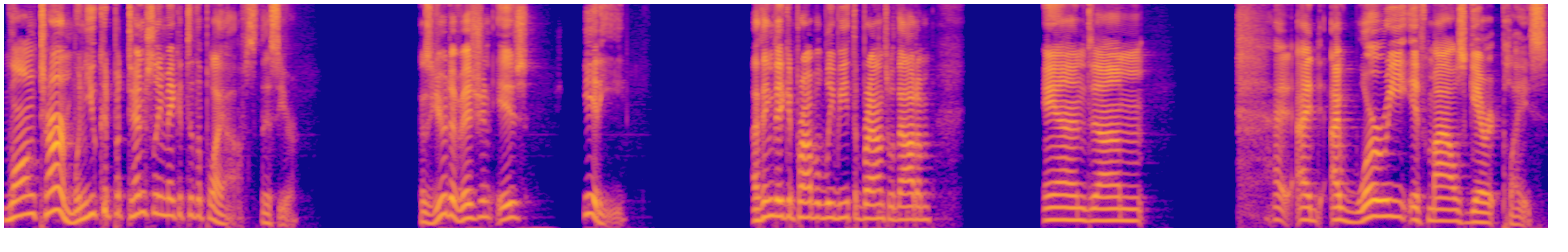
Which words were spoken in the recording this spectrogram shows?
long term when you could potentially make it to the playoffs this year. Because your division is shitty. I think they could probably beat the Browns without him. And um I, I I worry if Myles Garrett plays.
